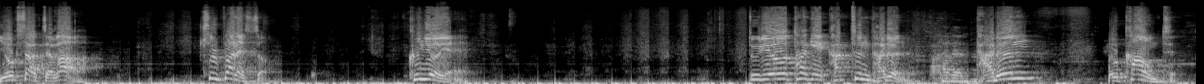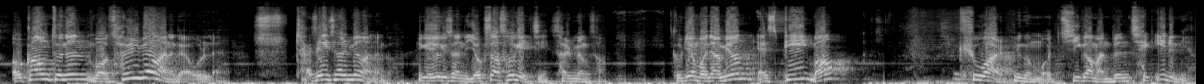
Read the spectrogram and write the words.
역사학자가 출판했어. 그녀의 뚜렷하게 같은 다른 다른. 다른 어카운트. 어카운트는 뭐 설명하는 거야, 원래. 수- 자세히 설명하는 거. 그러니까 여기서는 역사서겠지, 설명서. 그게 뭐냐면 SP 뭐 QR 이건 뭐 지가 만든 책 이름이야.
